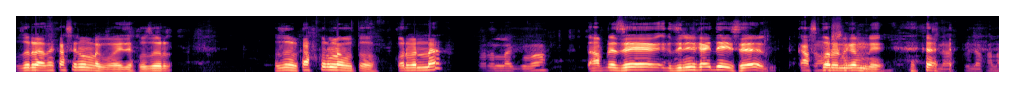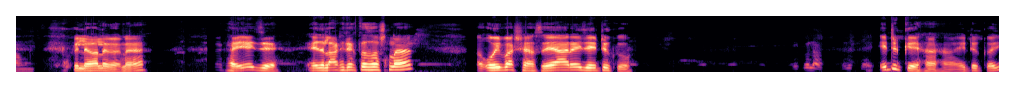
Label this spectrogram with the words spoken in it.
হুজুরের হাতে কাছে নুন লাগবে। এই যে হুজুর হুজুর কাজ করুন লাগবো তো? করবেন না? লাগবো। আপনি যে জিনিস গাই দিয়েছে কাজ করবেন সমস্যা কি? কেমনি? খুলে ভালো না খাই এই যে এই যে লাঠি দেখতেছস না? ওই পাশে আছে আর এই যে এটুকু। এটুকে হ্যাঁ হ্যাঁ এটুকুই।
